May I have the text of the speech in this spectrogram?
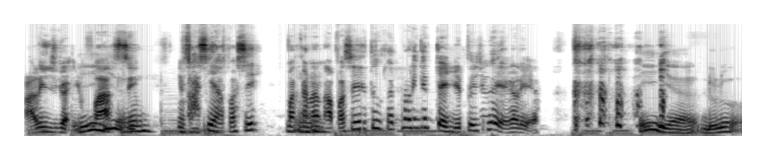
Paling juga inflasi. iya. inflasi apa sih? Makanan hmm. apa sih itu? Kan paling kan kayak gitu juga ya kali ya. Iya dulu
